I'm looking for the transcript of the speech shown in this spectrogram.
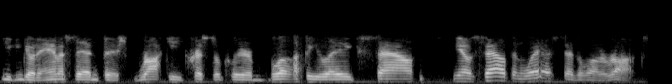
You can go to Amistad and fish rocky, crystal clear, bluffy lakes. South, you know, south and west has a lot of rocks.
